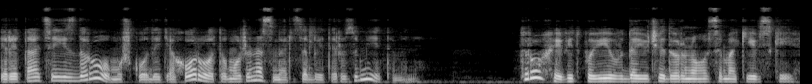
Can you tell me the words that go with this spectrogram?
Іритація і здоровому шкодить, а хорого то може на смерть забити, розумієте мене? Трохи, відповів, даючи дурного Семаківський.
